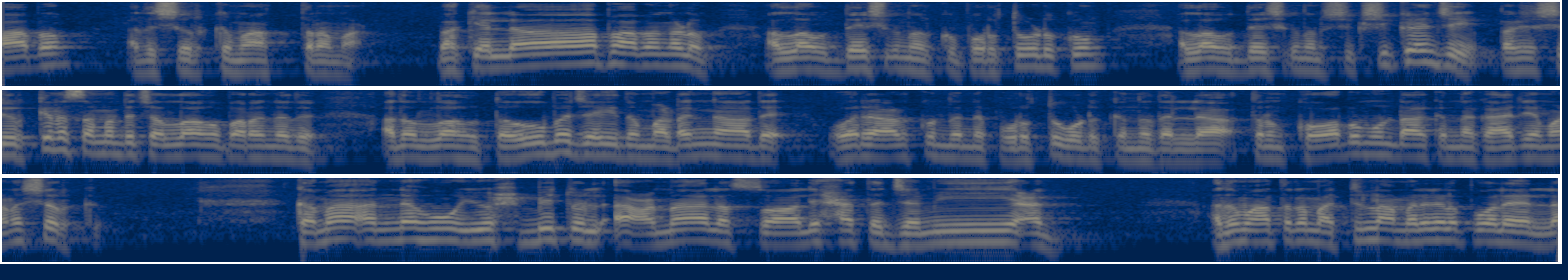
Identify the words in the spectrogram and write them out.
പാപം അത് ഷിർക്ക് മാത്രമാണ്. ബാക്കി എല്ലാ പാപങ്ങളും അള്ളാഹു ഉദ്ദേശിക്കുന്നവർക്ക് പുറത്തു കൊടുക്കും അള്ളാഹു ഉദ്ദേശിക്കുന്നവർ ശിക്ഷിക്കുകയും ചെയ്യും. പക്ഷെ ഷിർക്കിനെ സംബന്ധിച്ച് അള്ളാഹു പറഞ്ഞത് അത് അള്ളാഹു തൗബ ചെയ്ത് മടങ്ങാതെ ഒരാൾക്കും തന്നെ പുറത്തു കൊടുക്കുന്നതല്ല. അത്രയും കോപമുണ്ടാക്കുന്ന കാര്യമാണ് ഷിർക്ക് കമാ അന്നഹു യുഹ്ബിത്തുൽ അഅമാല സ്വാലിഹത ജമീഅൻ. അതുമാത്രം മറ്റുള്ള അമലുകളെ പോലെയല്ല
